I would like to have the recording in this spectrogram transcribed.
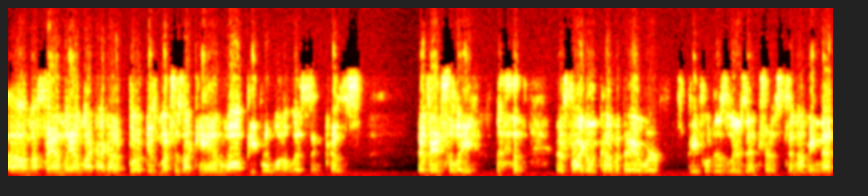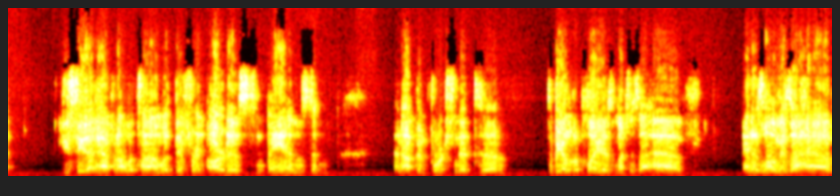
uh, my family, I'm like, I got to book as much as I can while people want to listen because eventually there's probably going to come a day where people just lose interest. And I mean, that you see that happen all the time with different artists and bands. And, and I've been fortunate to, to be able to play as much as I have and as long as I have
